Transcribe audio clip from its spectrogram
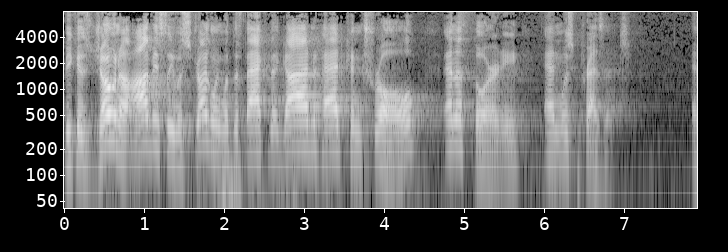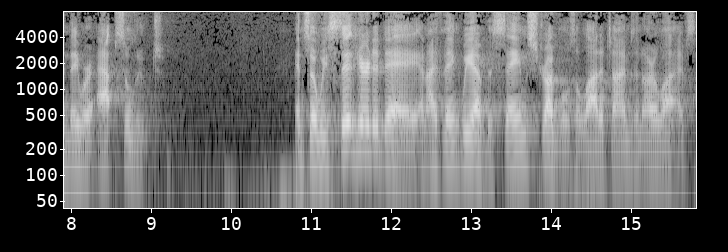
Because Jonah obviously was struggling with the fact that God had control and authority and was present. And they were absolute. And so we sit here today, and I think we have the same struggles a lot of times in our lives,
